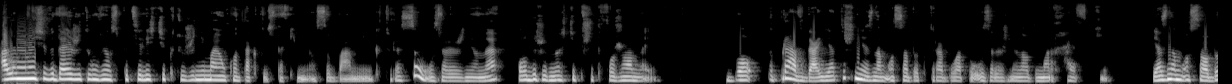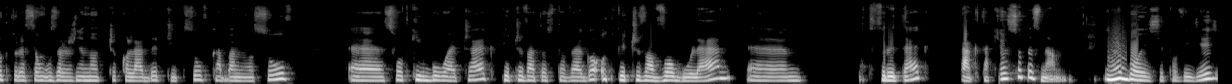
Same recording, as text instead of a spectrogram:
ale mnie się wydaje, że to mówią specjaliści, którzy nie mają kontaktu z takimi osobami, które są uzależnione od żywności przetworzonej. Bo to prawda, ja też nie znam osoby, która byłaby uzależniona od marchewki. Ja znam osoby, które są uzależnione od czekolady, chipsów, kabanosów, e, słodkich bułeczek, pieczywa tostowego, od pieczywa w ogóle, e, od frytek. Tak, takie osoby znam. I nie boję się powiedzieć,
